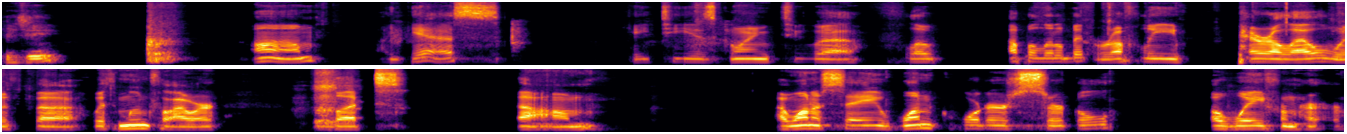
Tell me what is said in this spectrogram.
KT? Um, I guess KT is going to uh, float up a little bit, roughly parallel with uh, with Moonflower, but um, I want to say one quarter circle away from her,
